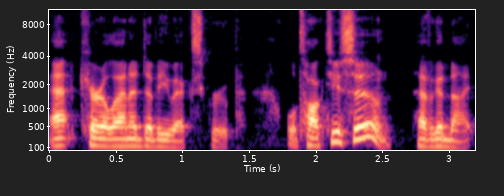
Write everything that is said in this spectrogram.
at Carolina WX Group. We'll talk to you soon. Have a good night.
